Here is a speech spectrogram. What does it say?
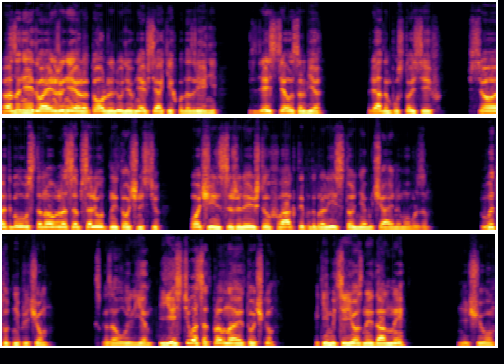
а за ней два инженера, тоже люди вне всяких подозрений. Здесь тело Сорбье, рядом пустой сейф. Все это было установлено с абсолютной точностью. Очень сожалею, что факты подобрались столь необычайным образом. Вы тут ни при чем. — сказал Уильям. — Есть у вас отправная точка? Какие-нибудь серьезные данные? — Ничего.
